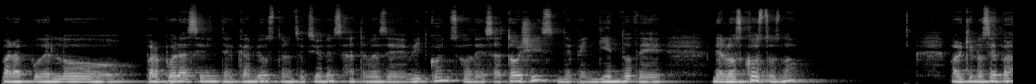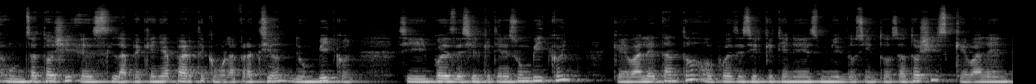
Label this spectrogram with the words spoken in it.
para poderlo para poder hacer intercambios, transacciones a través de bitcoins o de satoshis, dependiendo de, de los costos, ¿no? Para quien no sepa, un Satoshi es la pequeña parte como la fracción de un Bitcoin. Si puedes decir que tienes un Bitcoin que vale tanto o puedes decir que tienes 1200 Satoshis que valen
